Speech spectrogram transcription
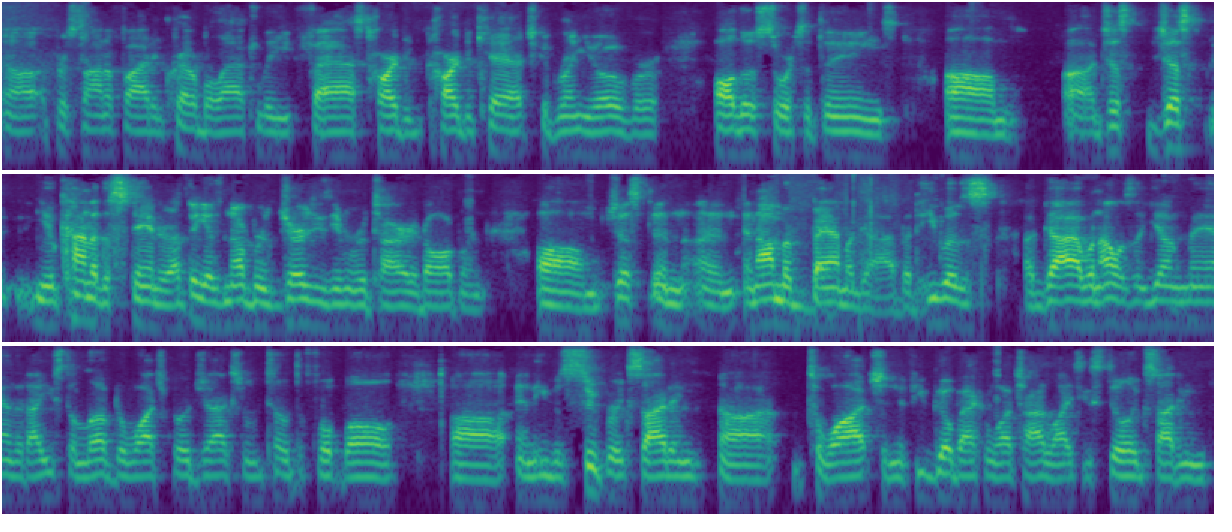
uh, personified, incredible athlete, fast, hard to hard to catch, could run you over, all those sorts of things. Um, uh, just just you know kind of the standard. I think his number jerseys even retired at Auburn. Um, just in, and, and I'm a Bama guy, but he was a guy when I was a young man that I used to love to watch. Bo Jackson tote the football, uh, and he was super exciting uh, to watch. And if you go back and watch highlights, he's still exciting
